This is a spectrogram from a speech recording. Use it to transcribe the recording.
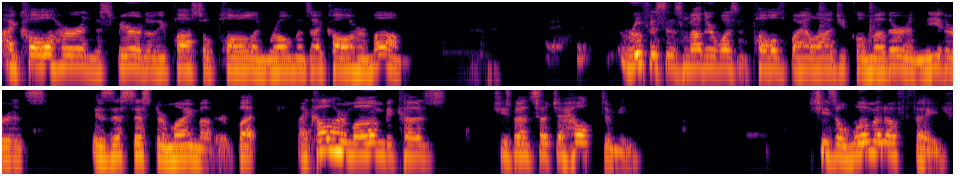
I call her in the spirit of the Apostle Paul in Romans, I call her mom. Rufus's mother wasn't Paul's biological mother, and neither is is this sister my mother. But I call her mom because she's been such a help to me. She's a woman of faith.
